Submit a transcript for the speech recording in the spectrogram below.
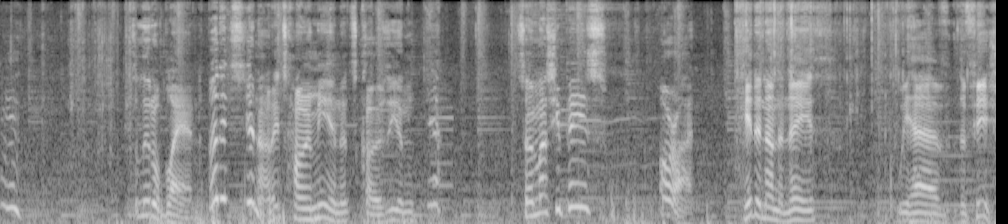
Mm a little bland, but it's, you know, it's homey and it's cozy and yeah. So mushy peas, all right. Hidden underneath, we have the fish.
